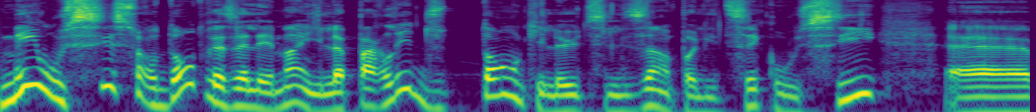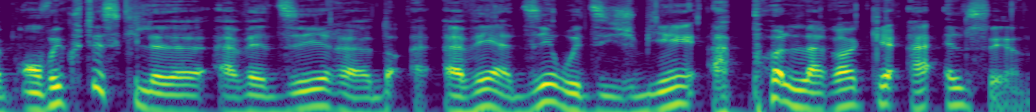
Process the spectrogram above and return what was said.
Mais aussi sur d'autres éléments. Il a parlé du ton qu'il a utilisé en politique aussi. Euh, on va écouter ce qu'il euh, avait, euh, avait à dire, ou dis-je bien, à Paul Larocque à LCN.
